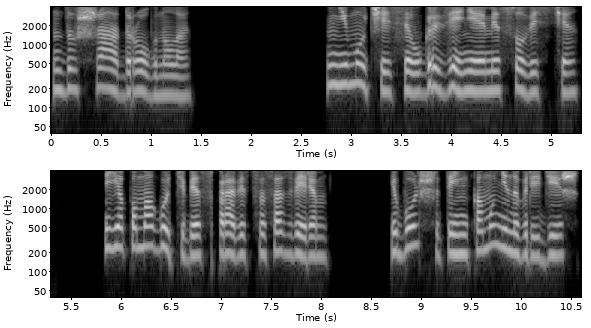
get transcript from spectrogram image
Душа дрогнула. «Не мучайся угрызениями совести. Я помогу тебе справиться со зверем, и больше ты никому не навредишь.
